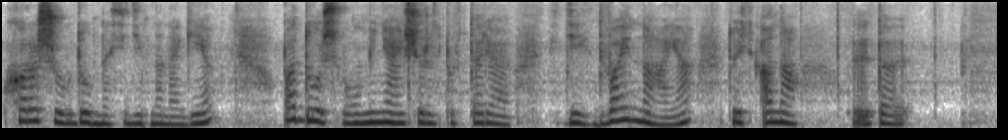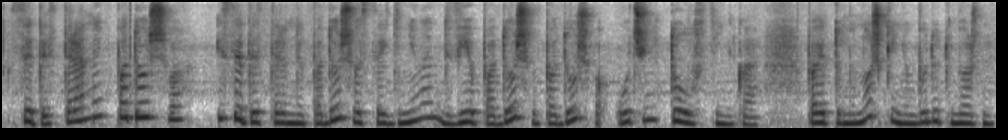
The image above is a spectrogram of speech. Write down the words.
хорошо, удобно сидит на ноге. Подошва у меня, еще раз повторяю, здесь двойная, то есть она это с этой стороны подошва и с этой стороны подошва соединены две подошвы. Подошва очень толстенькая, поэтому ножки не будут мерзнуть.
